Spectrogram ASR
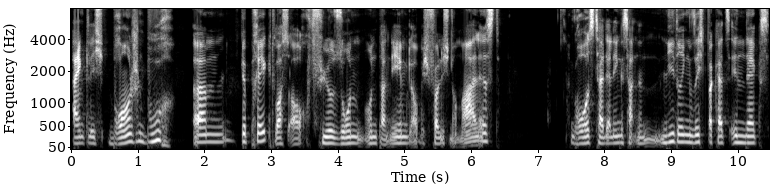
eigentlich Branchenbuch ähm, geprägt, was auch für so ein Unternehmen, glaube ich, völlig normal ist. Ein Großteil der Links hat einen niedrigen Sichtbarkeitsindex.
